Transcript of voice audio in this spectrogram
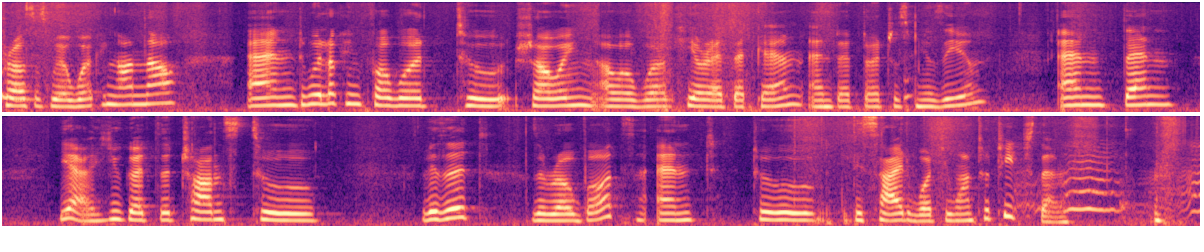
process we are working on now. And we're looking forward to showing our work here at ZKM and at Deutsches Museum. And then, yeah, you got the chance to visit the robots and to decide what you want to teach them.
